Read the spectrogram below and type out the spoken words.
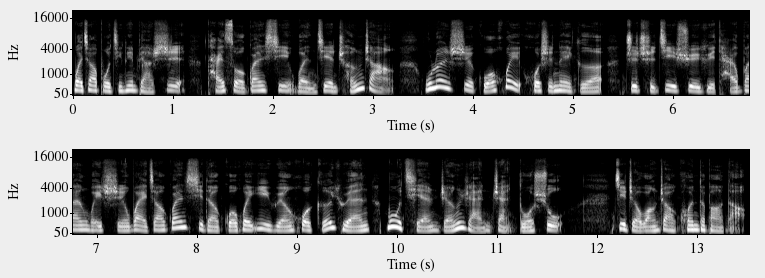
外交部今天表示，台所关系稳健成长，无论是国会或是内阁，支持继续与台湾维持外交关系的国会议员或阁员，目前仍然占多数。记者王兆坤的报道。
